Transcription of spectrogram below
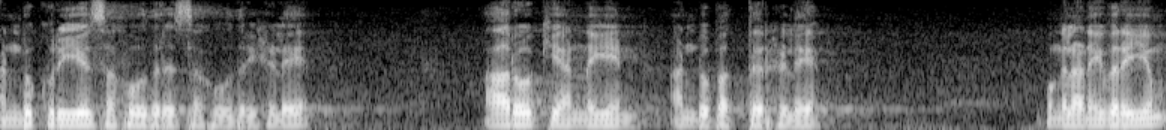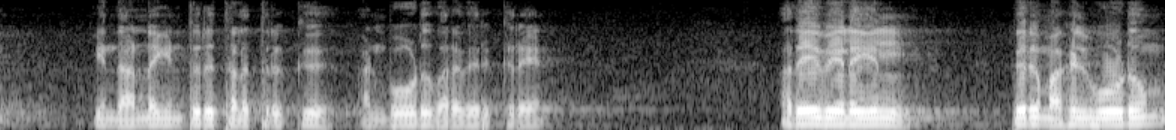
அன்புக்குரிய சகோதர சகோதரிகளே ஆரோக்கிய அன்னையின் அன்பு பக்தர்களே உங்கள் அனைவரையும் இந்த அன்னையின் திருத்தலத்திற்கு அன்போடு வரவேற்கிறேன். அதே வேளையில் பெருமகிழ்வோடும்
